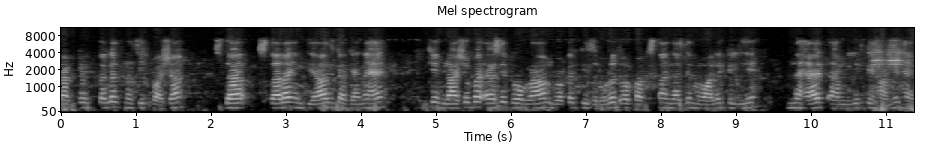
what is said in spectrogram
doctor Talat Naseer Pasha Sitara Imtiaz का कहना है कि बिलाशुबा ऐसे प्रोग्राम वक़्त की ज़रूरत और पाकिस्तान जैसे ममालिक के लिए नहायत अहमियत के हामिल हैं।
